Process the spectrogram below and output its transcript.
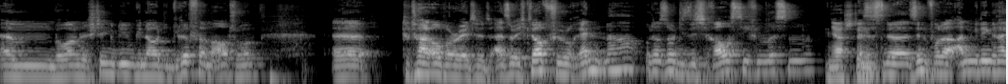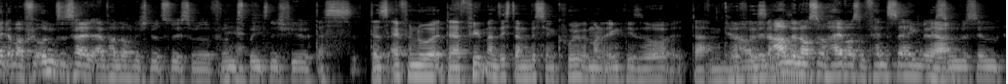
ähm, wo waren wir stehen geblieben? Genau, die Griffe im Auto. Äh, total overrated. Also ich glaube für Rentner oder so, die sich raushieven müssen, Ja, das stimmt. ist eine sinnvolle Angelegenheit, aber für uns ist halt einfach noch nicht nützlich. So. Für uns bringt es nicht viel. Das, das ist einfach nur, da fühlt man sich dann ein bisschen cool, wenn man irgendwie so da am Griff Ja, und ist. den Arm so. dann auch so halb aus dem Fenster hängen lässt, Ja. so ein bisschen.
